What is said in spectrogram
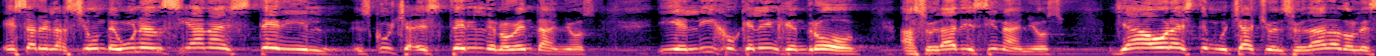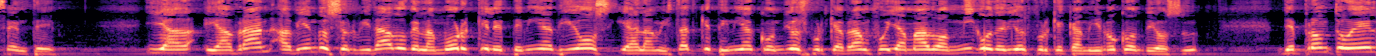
esa relación de una anciana estéril, escucha, estéril de 90 años, y el hijo que le engendró a su edad de 100 años, ya ahora este muchacho en su edad adolescente, y, y, Abraham habiéndose olvidado del amor que le tenía Dios y a la amistad que tenía con Dios, porque Abraham fue llamado amigo de Dios porque caminó con Dios, de pronto él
